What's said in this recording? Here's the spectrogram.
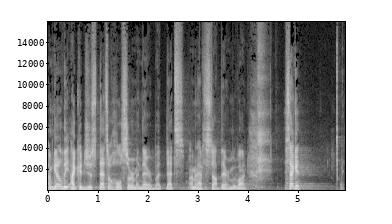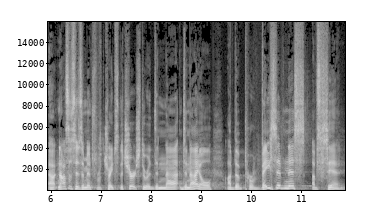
I'm gonna leave, I could just, that's a whole sermon there, but that's, I'm gonna have to stop there and move on. Second, uh, Gnosticism infiltrates the church through a deni- denial of the pervasiveness of sin.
